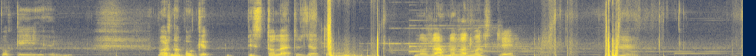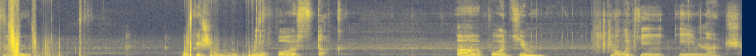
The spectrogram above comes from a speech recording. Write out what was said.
поки. Можна поки пістолет взяти. Ножа? Ножа 23. М. Ну. Поки що зроблю ось так. А потім, мабуть, і іначе.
